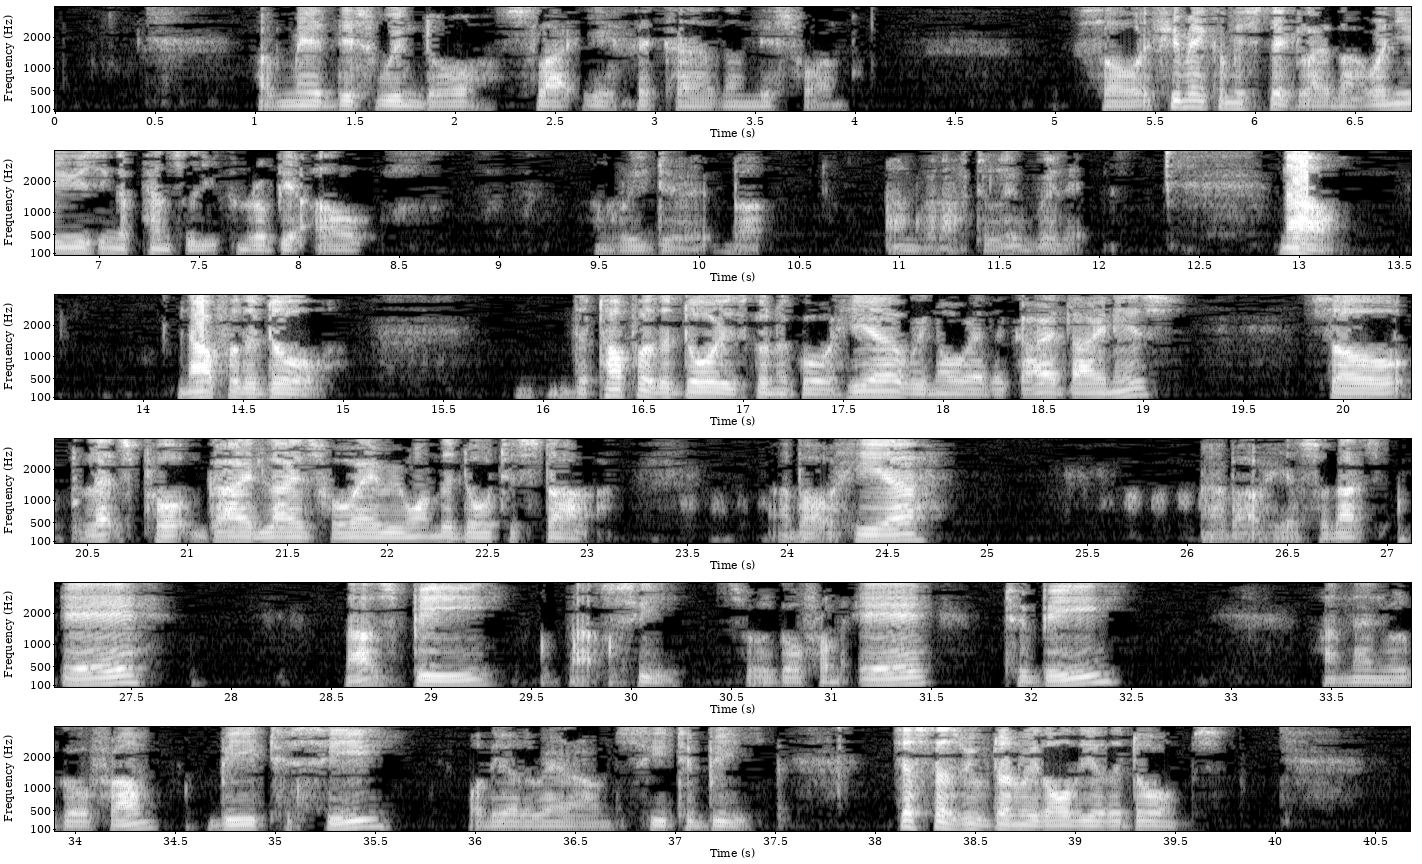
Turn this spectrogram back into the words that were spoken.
I've made this window slightly thicker than this one. So if you make a mistake like that, when you're using a pencil, you can rub it out and redo it, but I'm going to have to live with it. Now, now for the door. The top of the door is going to go here. We know where the guideline is. So let's put guidelines for where we want the door to start. About here, about here. So that's A, that's B, that's C. So we'll go from A to B, and then we'll go from B to C, or the other way around, C to B, just as we've done with all the other domes.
